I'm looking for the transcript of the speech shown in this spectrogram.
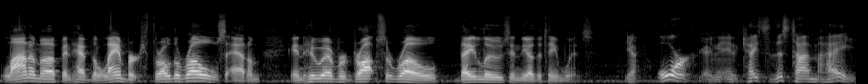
line them up and have the Lamberts throw the rolls at them, and whoever drops a roll, they lose, and the other team wins. Yeah. Or in, in the case of this time, hey,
